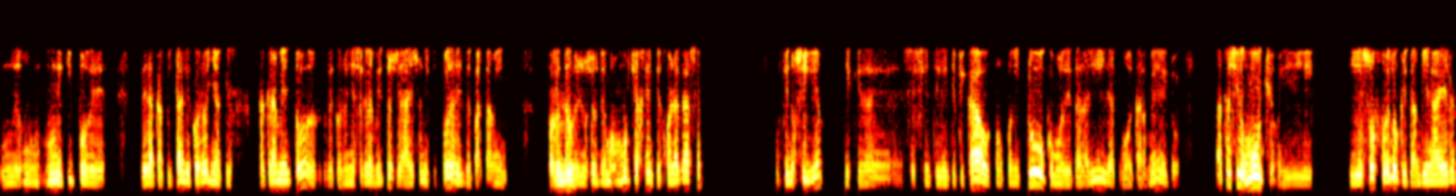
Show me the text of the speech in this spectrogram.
un, un, equipo de, de la capital de Colonia, que es Sacramento, de Colonia Sacramento, ya es un equipo del departamento. Por lo tanto, nosotros tenemos mucha gente en Juan la Casa que nos sigue y que eh, se siente identificado con, con el club, como de Tararira, como de Carmelo. Ha crecido mucho y, y eso fue lo que también a él,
